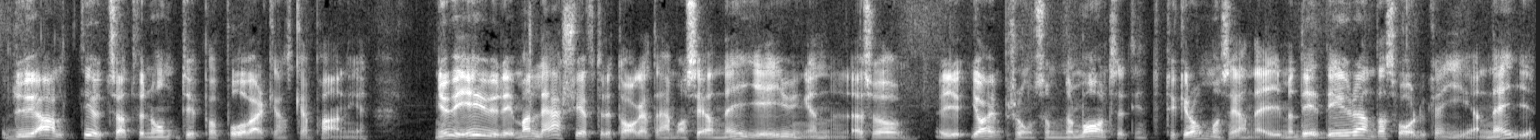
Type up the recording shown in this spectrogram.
Du är alltid utsatt för någon typ av påverkanskampanj. Nu är ju det, man lär sig efter ett tag att det här med att säga nej är ju ingen... Alltså, jag är en person som normalt sett inte tycker om att säga nej, men det, det är ju det enda svar du kan ge, nej.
